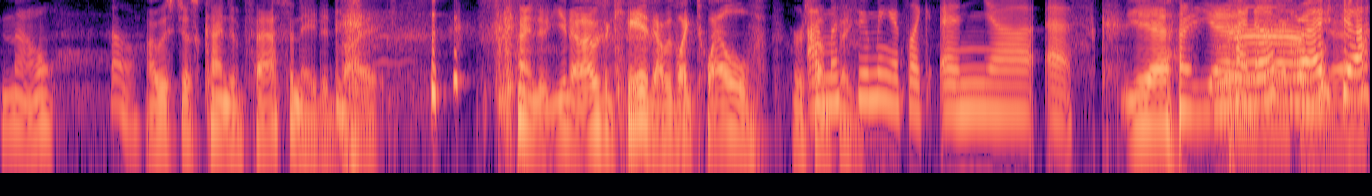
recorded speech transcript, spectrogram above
No. Oh. I was just kind of fascinated by it. it's kind of, you know, I was a kid. I was like 12 or something. I'm assuming it's like Enya esque. yeah, yeah. Kind of, exactly, right? Yeah.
